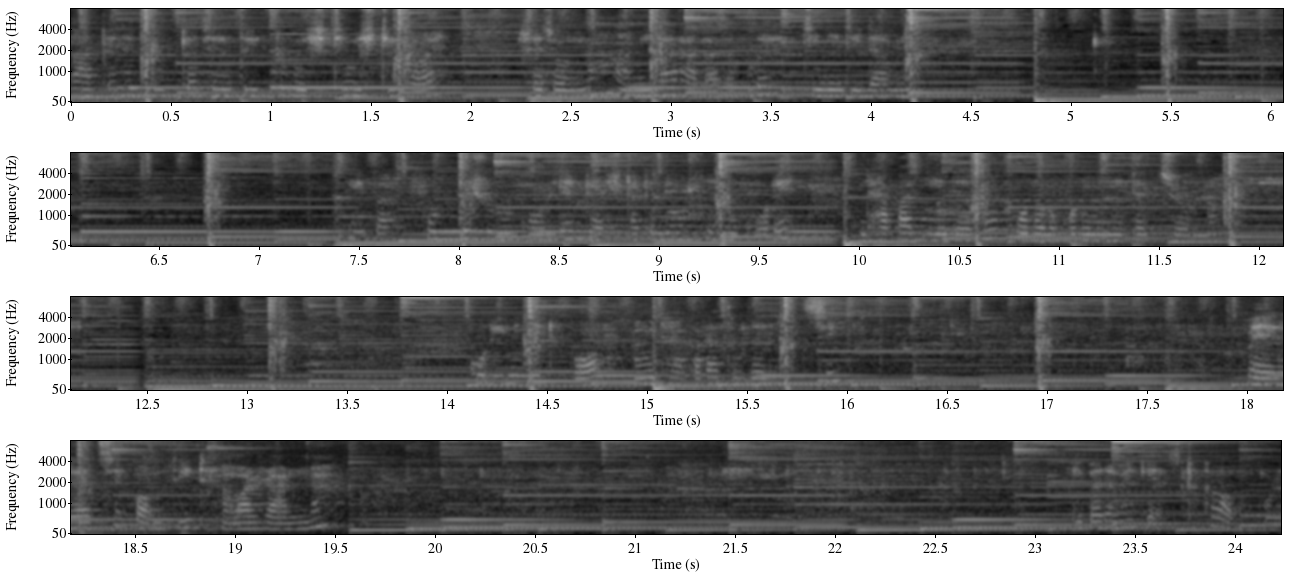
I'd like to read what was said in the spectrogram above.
নারকেলের দুধটা যেহেতু একটু মিষ্টি মিষ্টি হয়, সেজন্য আমি আর আলাদা করে চিনি দিলাম এবার ফুটতে শুরু করলে গ্যাসটাকে লো শুরু করে ঢাকা দিয়ে দেবো পনেরো কুড়ি মিনিটের জন্য। কুড়ি মিনিট পর আমি ঢাকাটা তুলে দিচ্ছি হয়ে গেছে কমপ্লিট আমার রান্না। এবার আমি গ্যাসটাকে অফ করে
